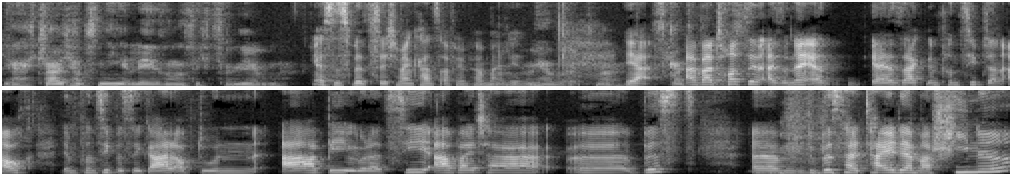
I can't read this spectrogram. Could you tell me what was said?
Ja, ich glaube, ich habe es nie gelesen, muss ich zugeben. Es ist witzig, man kann es auf jeden Fall mal lesen. Ja, mal. Ja, aber kurz. trotzdem, also ne, er, er sagt im Prinzip dann auch, im Prinzip ist egal, ob du ein A, B oder C Arbeiter äh, bist. Ähm, du bist halt Teil der Maschine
